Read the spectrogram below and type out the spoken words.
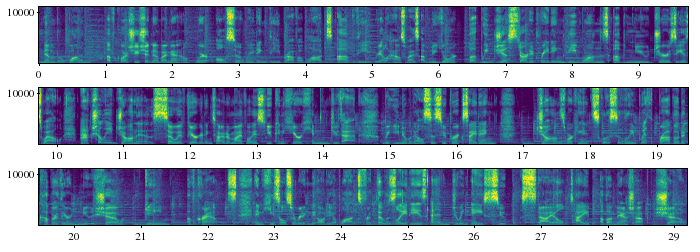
Number one, of course, you should know by now, we're also reading the Bravo blogs of the Real Housewives of New York, but we just started reading the ones of New Jersey as well. Actually, John is, so if you're getting tired of my voice, you can hear him do that. But you know what else is super exciting? John's working exclusively with Bravo to cover their new show, Game of Crowns. And he's also reading the audio blogs for those ladies and doing a soup style type of a mashup show.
